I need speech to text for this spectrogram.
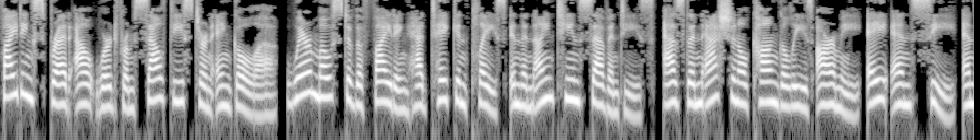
fighting spread outward from southeastern Angola, where most of the fighting had taken place in the 1970s, as the National Congolese Army ANC and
